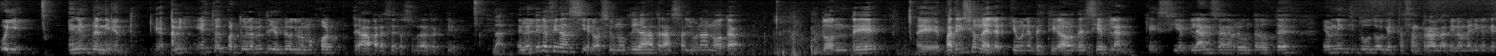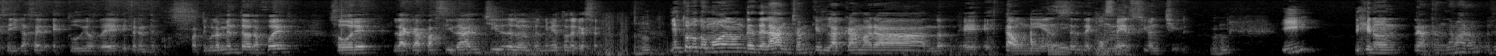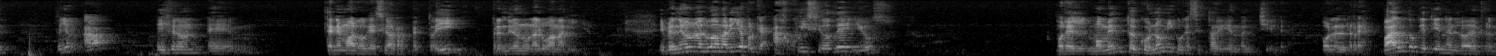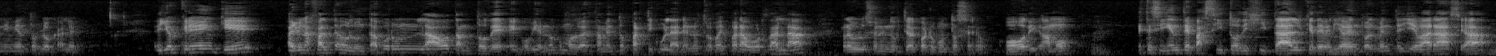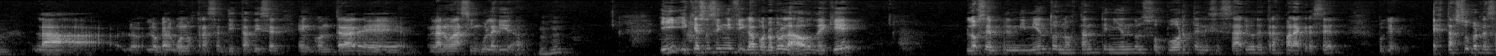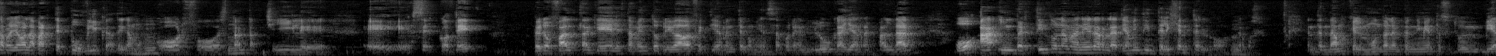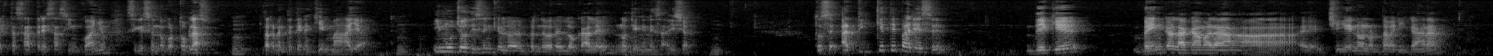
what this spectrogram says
Oye, en emprendimiento. A mí esto particularmente yo creo que a lo mejor te va a parecer súper atractivo. Dale. En el diario financiero, hace unos días atrás, salió una nota donde eh, Patricio Meller, que es un investigador de CIEPLAN, que CIEPLAN, se van a preguntar a ustedes, es un instituto que está centrado en Latinoamérica que se dedica a hacer estudios de diferentes cosas. Particularmente ahora fue sobre la capacidad en Chile de los emprendimientos de crecer. Y esto lo tomaron desde la ANCHAM, que es la Cámara eh, Estadounidense de Comercio en Chile. Y dijeron, levantaron la mano, señor, ah, y dijeron, em, tenemos algo que decir al respecto. Y prendieron una luz amarilla. Y prendieron una luz amarilla porque a juicio de ellos, por el momento económico que se está viviendo en Chile, por el respaldo que tienen los emprendimientos locales, ellos creen que hay una falta de voluntad por un lado, tanto del gobierno como de los estamentos particulares en nuestro país para abordar la revolución industrial 4.0 o, digamos, este siguiente pasito digital que debería eventualmente llevar hacia la, lo, que algunos trascendistas dicen, encontrar eh, la nueva singularidad. Y, y que eso significa, por otro lado, de que los emprendimientos no están teniendo el soporte necesario detrás para crecer, porque está súper desarrollado la parte pública, digamos, Corfo, Startup Chile, eh, Cercotec, pero falta que el estamento privado efectivamente comience a poner lucas y a respaldar o a invertir de una manera relativamente inteligente en los negocios. Entendamos que el mundo del emprendimiento, si tú inviertes a 3 a 5 años, sigue siendo corto plazo. De repente tienes que ir más allá. Y muchos dicen que los emprendedores locales no tienen esa visión. Entonces, ¿a ti qué te parece de que venga la Cámara eh, chileno-norteamericana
